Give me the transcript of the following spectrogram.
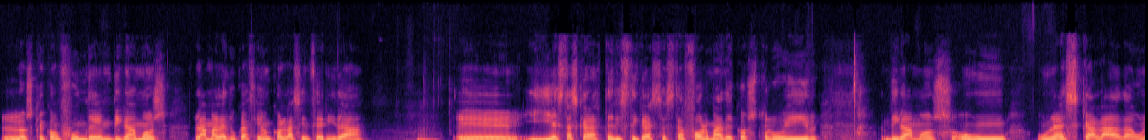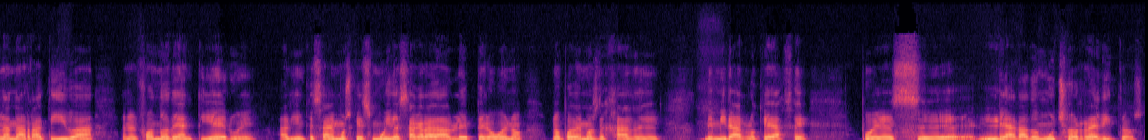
los que confunden, digamos, la mala educación con la sinceridad. Eh, y estas características, esta forma de construir, digamos, una escalada, una narrativa, en el fondo de antihéroe, alguien que sabemos que es muy desagradable, pero bueno, no podemos dejar de, mirar lo que hace, pues eh, le ha dado muchos réditos.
